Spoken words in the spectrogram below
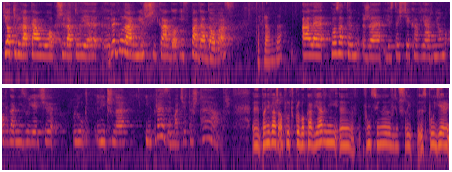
Piotr Latało przylatuje regularnie z Chicago i wpada do Was, To prawda? ale poza tym, że jesteście kawiarnią, organizujecie liczne imprezy, macie też teatr. Y, Ponieważ oprócz klubu kawiarni y, funkcjonuje również spółdziel,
